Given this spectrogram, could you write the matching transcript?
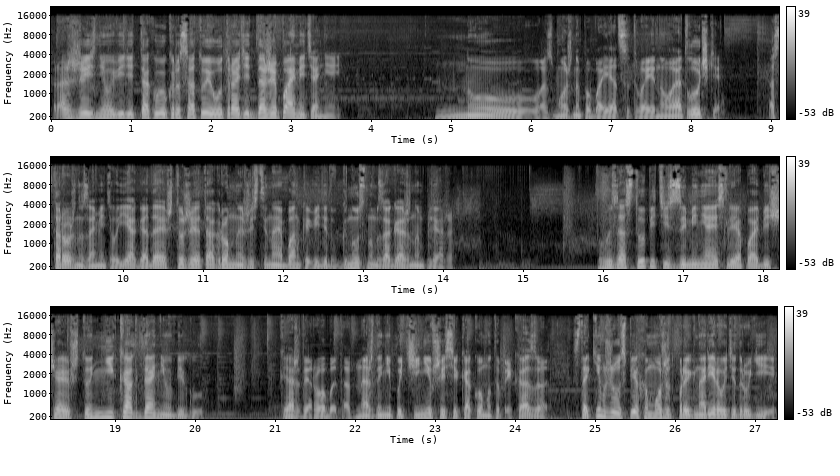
Раз в жизни увидеть такую красоту и утратить даже память о ней!» «Ну, возможно, побояться твоей новой отлучки», Осторожно заметил я, гадая, что же эта огромная жестяная банка видит в гнусном загаженном пляже. «Вы заступитесь за меня, если я пообещаю, что никогда не убегу?» Каждый робот, однажды не подчинившийся какому-то приказу, с таким же успехом может проигнорировать и другие.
